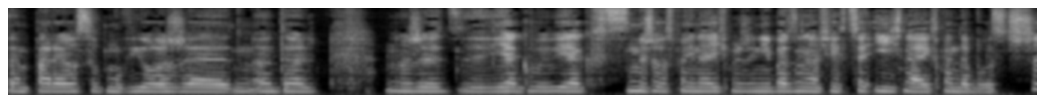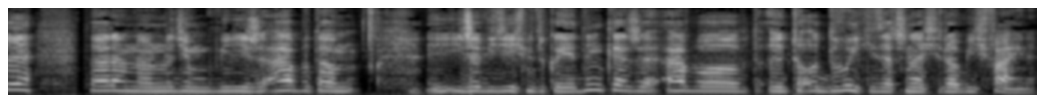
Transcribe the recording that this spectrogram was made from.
tam parę osób mówiło, że, no, to, no, że jak, jak z Myszą wspominaliśmy, że nie bardzo nam się chce iść na Expendables 3, to nam ludzie mówili, że a, bo to, i, że widzieliśmy tylko jedynkę, że a, bo to, to od dwójki zaczyna się robić fajne.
